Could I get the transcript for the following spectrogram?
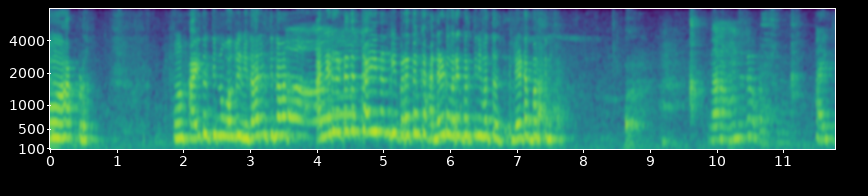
ಹ್ಞೂ ಹಾಕ್ಬಿಡು. ಹ್ಞೂ ಆಯ್ತು ತಿನ್ನು ಹೋಗ್ಲಿ ನಿಧಾನಕ್ಕೆ ತಿನ್ನವ. ಹನ್ನೆರಡು ಗಂಟೆ ತನಕ ಕೈ ನನಗೆ ಬರೋ ತನಕ ಹನ್ನೆರಡುವರೆಗೆ ಬರ್ತೀನಿ ಇವತ್ತು. ಲೇಟಾಗಿ ಬರ್ತೀನಿ. ಆಯಿತು.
